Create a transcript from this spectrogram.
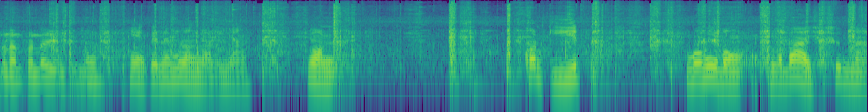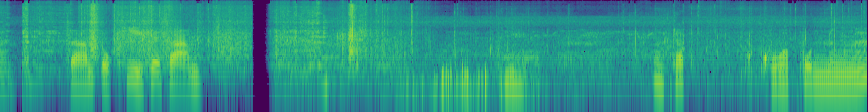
อันนั้นปานใดจังซี่มันนะแห้งแต่ในเมืองหย่อนอีหยังห ย่อนคอนกรีตบ่มีบ่งระบายซึมน้ำสามตกขี้แค่สามนี่เอาจักขวบปนหนึ่งนะ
